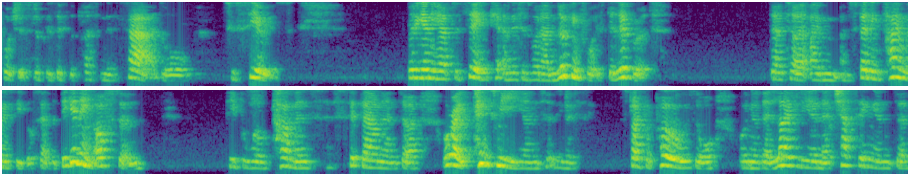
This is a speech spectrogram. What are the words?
portraits look as if the person is sad or too serious. But again, you have to think, and this is what I'm looking for, it's deliberate, that uh, I'm, I'm spending time with people. So at the beginning, often people will come and sit down and, uh, all right, paint me, and you know, strike a pose, or, or you know, they're lively and they're chatting, and uh,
